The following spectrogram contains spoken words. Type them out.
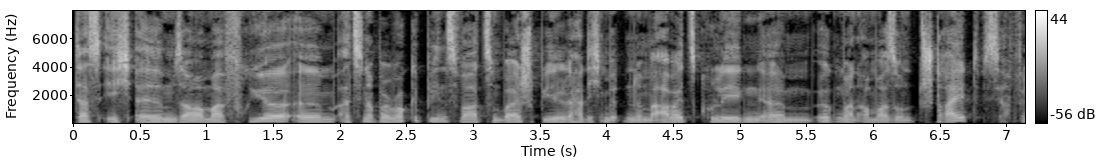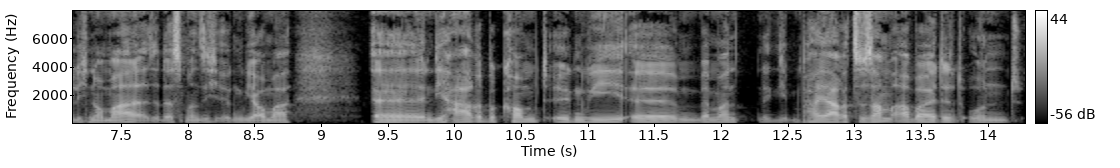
dass ich, ähm, sagen wir mal, früher, ähm, als ich noch bei Rocket Beans war zum Beispiel, da hatte ich mit einem Arbeitskollegen ähm, irgendwann auch mal so einen Streit, ist ja völlig normal, also dass man sich irgendwie auch mal äh, in die Haare bekommt, irgendwie, äh, wenn man ein paar Jahre zusammenarbeitet und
